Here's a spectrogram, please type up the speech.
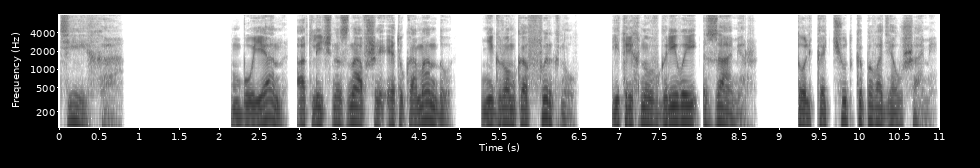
Тихо!» Буян, отлично знавший эту команду, негромко фыркнул и, тряхнув гривой, замер, только чутко поводя ушами.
